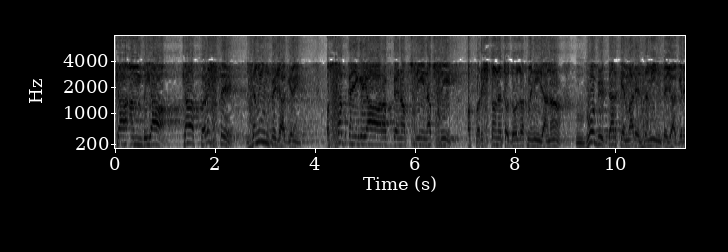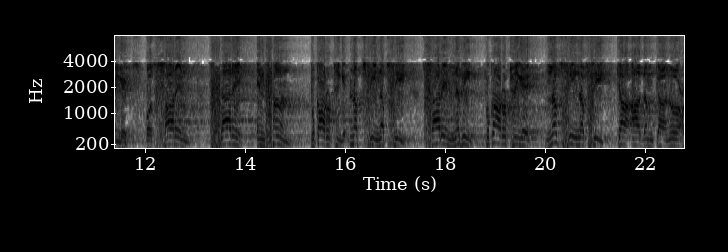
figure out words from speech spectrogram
کیا انبیاء، کیا فرشتے زمین پہ جا گریں۔ اور سب کہیں گے، یا رب نفسی نفسی! اور فرشتوں نے تو دوزخ میں نہیں جانا، وہ بھی ڈر کے مارے زمین پہ جا گریں گے۔ اور سارے سارے انسان پکار اٹھیں گے، نفسی نفسی، سارے نبی پکار اٹھیں گے، نفسی نفسی، کیا آدم، کیا نوح،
